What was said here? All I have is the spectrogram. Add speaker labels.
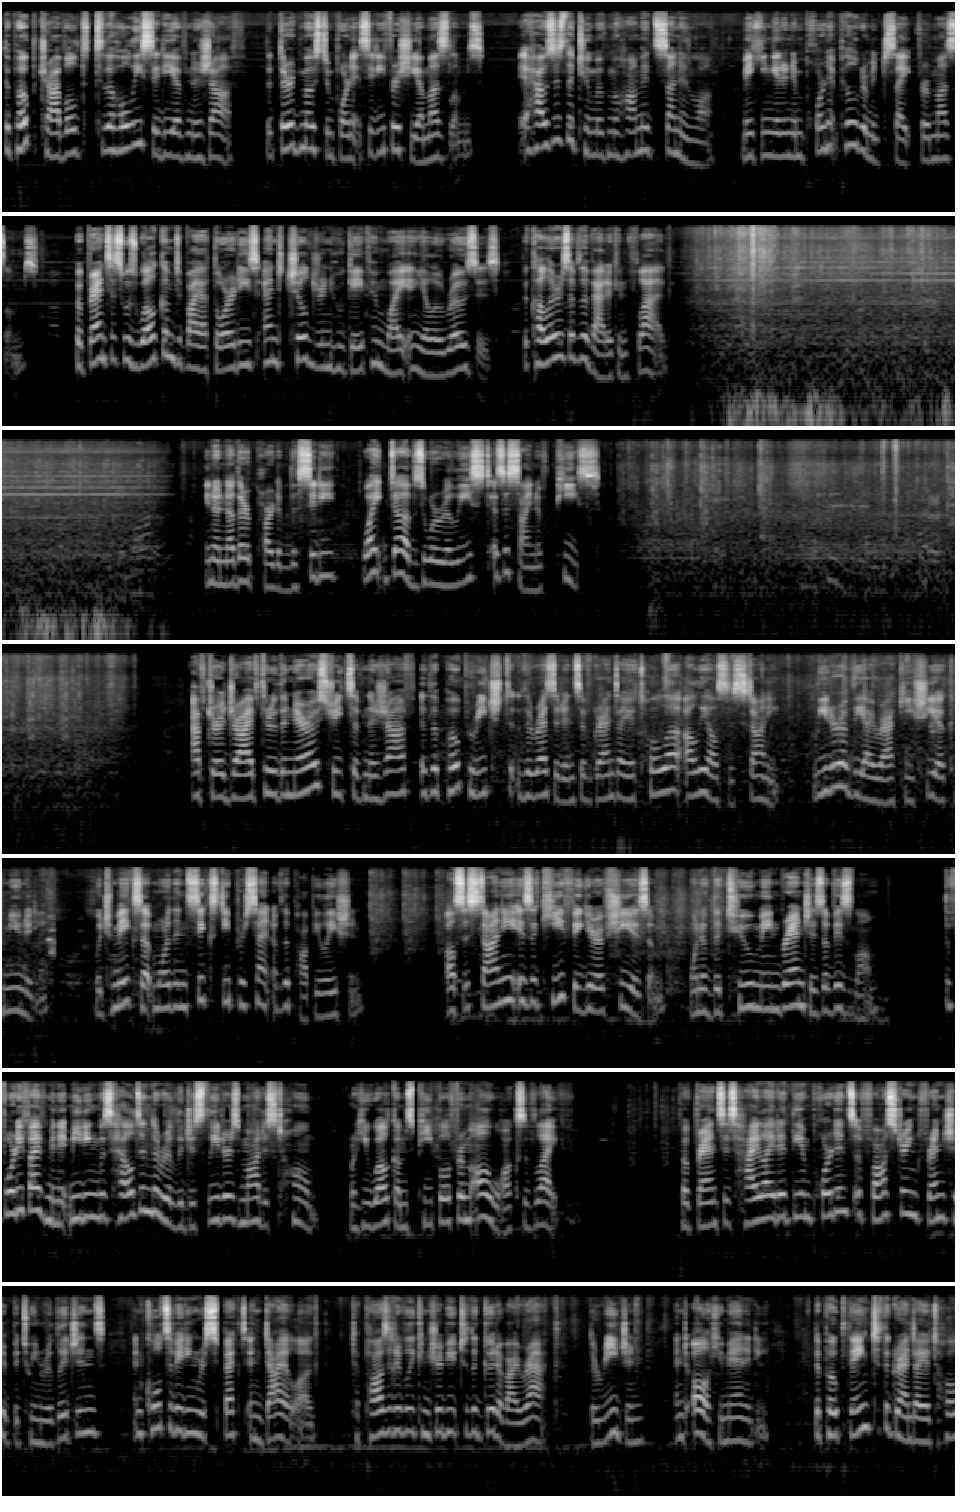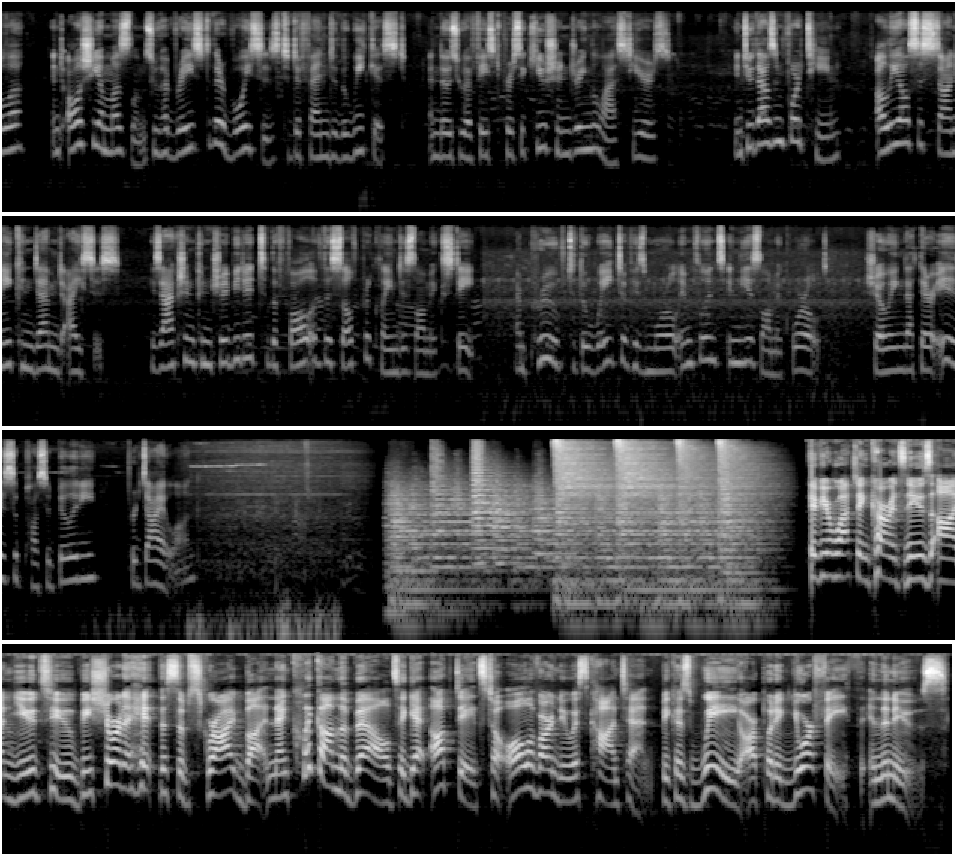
Speaker 1: The Pope traveled to the holy city of Najaf, the third most important city for Shia Muslims. It houses the tomb of Muhammad's son in law, making it an important pilgrimage site for Muslims. Pope Francis was welcomed by authorities and children who gave him white and yellow roses, the colors of the Vatican flag. In another part of the city, white doves were released as a sign of peace. After a drive through the narrow streets of Najaf, the Pope reached the residence of Grand Ayatollah Ali al Sistani, leader of the Iraqi Shia community, which makes up more than 60% of the population. Al Sistani is a key figure of Shiism, one of the two main branches of Islam. The 45 minute meeting was held in the religious leader's modest home, where he welcomes people from all walks of life. Pope Francis highlighted the importance of fostering friendship between religions and cultivating respect and dialogue to positively contribute to the good of Iraq, the region, and all humanity. The Pope thanked the Grand Ayatollah and all Shia Muslims who have raised their voices to defend the weakest and those who have faced persecution during the last years. In 2014, Ali al Sistani condemned ISIS. His action contributed to the fall of the self proclaimed Islamic State and proved the weight of his moral influence in the Islamic world, showing that there is a possibility for dialogue.
Speaker 2: If you're watching Currents News on YouTube, be sure to hit the subscribe button and click on the bell to get updates to all of our newest content because we are putting your faith in the news.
